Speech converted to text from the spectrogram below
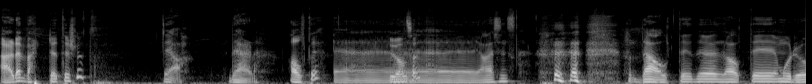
Er det verdt det til slutt? Ja, det er det. Alltid? Eh, Uansett? Ja, jeg syns det. det, er alltid, det er alltid moro,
